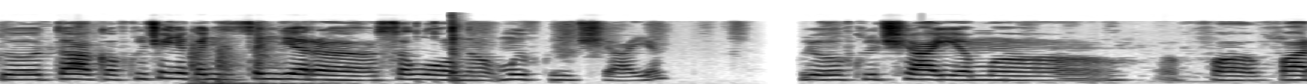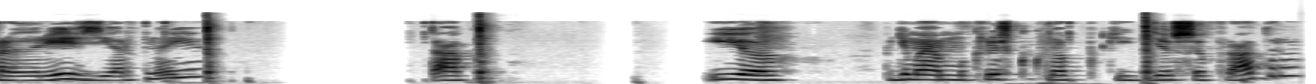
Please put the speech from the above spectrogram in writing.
Так, включение кондиционера салона мы включаем. Включаем э, фары резервные. Так. И поднимаем крышку кнопки дешифратора.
